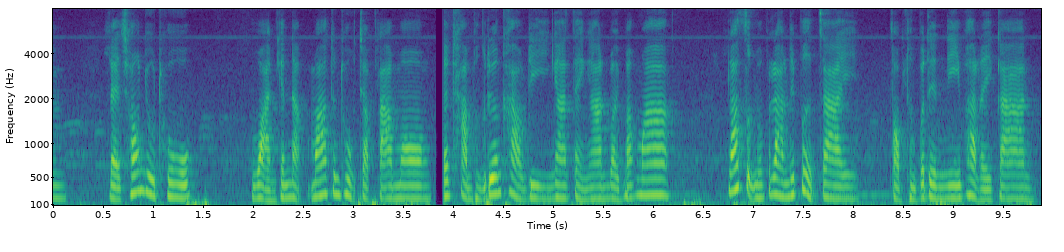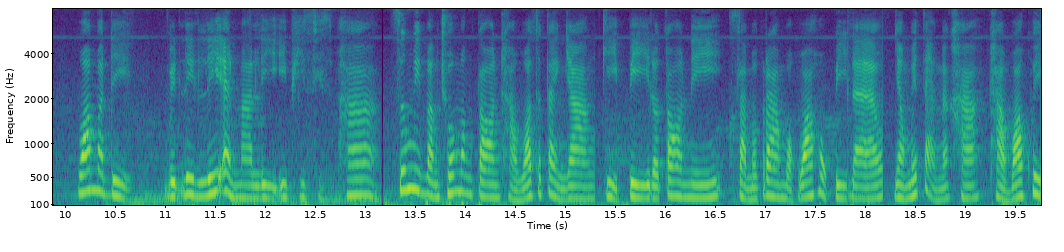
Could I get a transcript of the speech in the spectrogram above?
มและช่อง YouTube หวานกันหนักมากจนถูกจับตามอง และถามถึงเรื่องข่าวดีงานแต่งงานบ่อยมากๆ ล่าสุดมะปรางได้เปิดใจ ตอบถึงประเด็นนี้ผ่านรายการว่ามาดิ วิดลินลี่แอนมารี EP 45 ซึ่งมีบางช่วงบางตอนถามว่าจะแต่งยังกี่ปีแล้วตอนนี้สามปรางบอกว่า 6 ปีแล้ว ยังไม่แต่งนะคะ ถามว่าคุย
